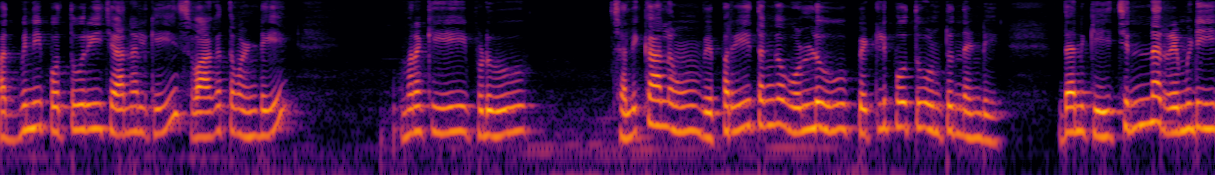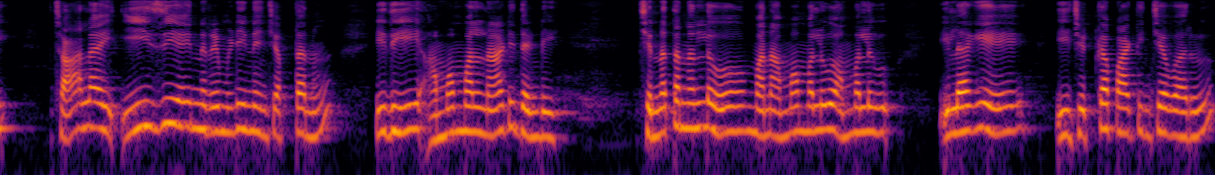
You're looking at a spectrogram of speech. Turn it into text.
పద్మిని పొత్తూరి ఛానల్కి స్వాగతం అండి. మనకి ఇప్పుడు చలికాలం విపరీతంగా ఒళ్ళు పెట్లిపోతూ ఉంటుందండి. దానికి చిన్న రెమెడీ చాలా ఈజీ అయిన రెమెడీ నేను చెప్తాను. ఇది అమ్మమ్మల నాటిదండి. చిన్నతనంలో మన అమ్మమ్మలు అమ్మలు ఇలాగే ఈ చిట్కా పాటించేవారు.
